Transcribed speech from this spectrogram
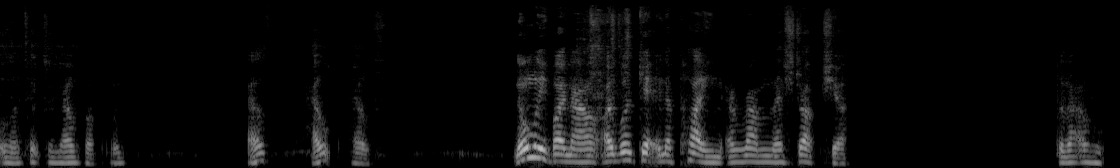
Oh, I took some health off them. Health, health, health. Normally by now I would get in a plane and ram their structure. But that oh.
